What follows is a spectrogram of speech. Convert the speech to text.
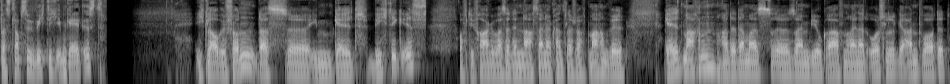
Was glaubst du, wie wichtig ihm Geld ist? Ich glaube schon, dass äh, ihm Geld wichtig ist. Auf die Frage, was er denn nach seiner Kanzlerschaft machen will, Geld machen, hat er damals äh, seinem Biografen Reinhard Urschel geantwortet.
